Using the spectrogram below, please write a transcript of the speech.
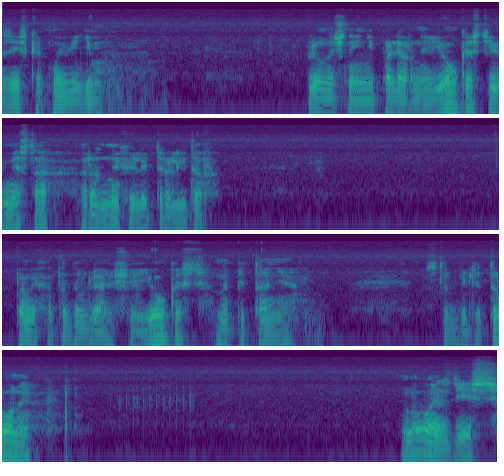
Здесь, как мы видим, пленочные неполярные емкости вместо родных электролитов. Помехоподавляющая емкость на питание, стабилитроны. Ну а здесь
